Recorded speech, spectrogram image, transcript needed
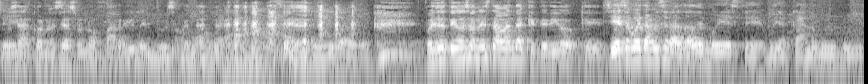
Sí. o sea, conocías uno Farril en tu escuela. No, se olvida, güey. Pues yo te digo, son esta banda que te digo que... Sí, ese güey también se las da de muy, este, muy acá, ¿no? Muy, muy,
